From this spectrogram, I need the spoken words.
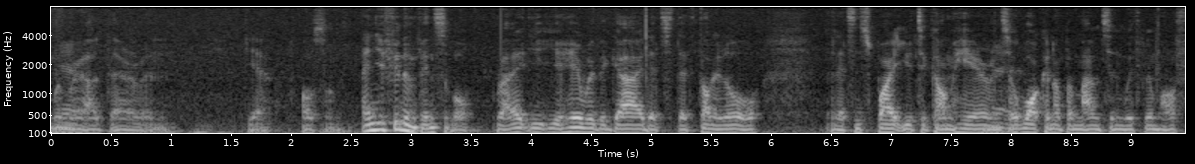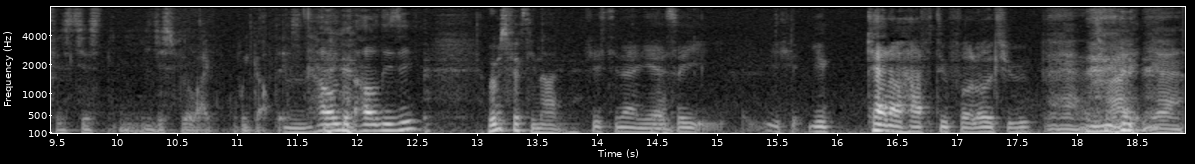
when we're out there, and yeah, awesome. And you feel invincible, right? You, you're here with a guy that's that's done it all, and that's inspired you to come here, and so walking up a mountain with Wim Hof is just you just feel like we got this. Mm. How old, how old is he? Wim's 59. Fifty nine. Yeah. Yeah. So you you kind of have to follow through. Yeah, that's right. Yeah.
